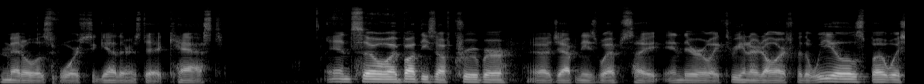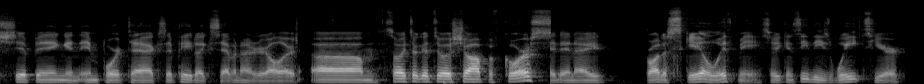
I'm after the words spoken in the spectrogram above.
metal is forged together instead of cast. And so I bought these off Croooober, a Japanese website, and they were like $300 for the wheels, but with shipping and import tax, I paid like $700. Um, so I took it to a shop, of course, and I brought a scale with me. So you can see these weights here.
